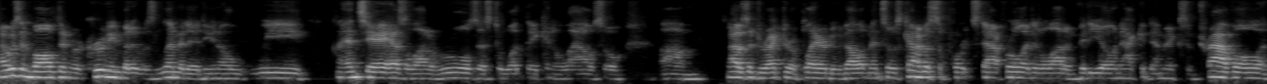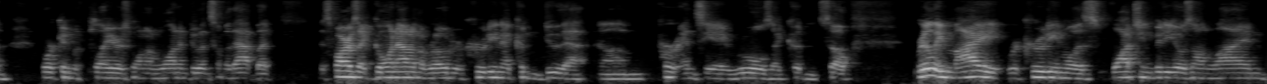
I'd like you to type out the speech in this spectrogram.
I was involved in recruiting, but it was limited. You know, we NCAA has a lot of rules as to what they can allow. So, um, I was a director of player development, so it was kind of a support staff role. I did a lot of video and academics and travel and working with players one on one and doing some of that. But as far as like going out on the road recruiting, I couldn't do that um, per NCAA rules. I couldn't. So really, my recruiting was watching videos online,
